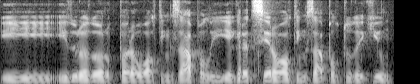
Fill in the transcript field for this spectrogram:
e, e, duradouro para o Altings Apple e agradecer ao Altings Apple tudo aquilo que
